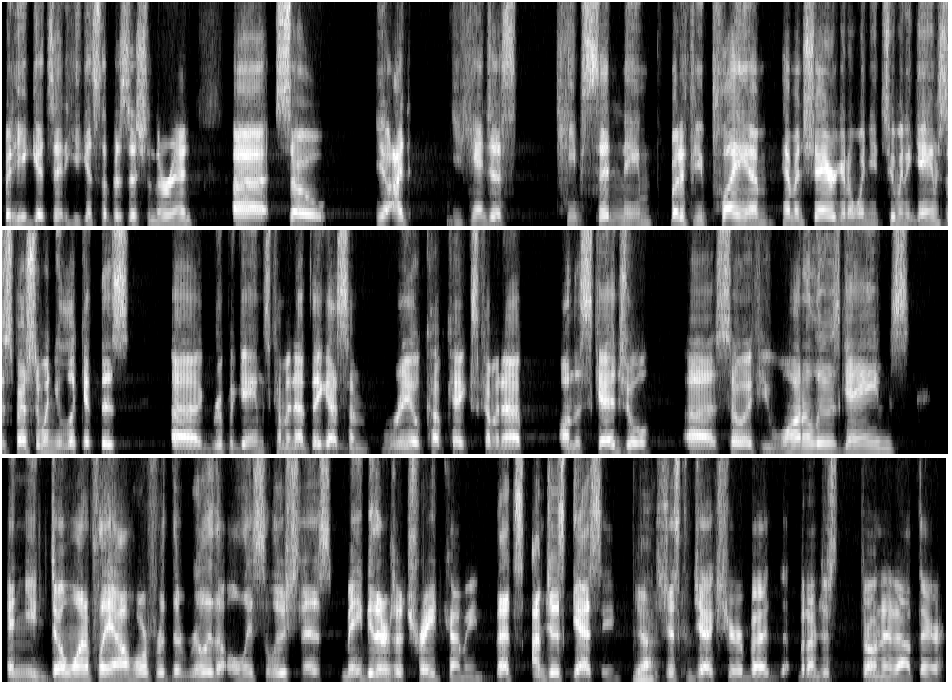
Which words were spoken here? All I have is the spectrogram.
But he gets it. He gets the position they're in. Uh, so, you know, I you can't just keep sitting him. But if you play him, him and Shai are going to win you too many games, especially when you look at this uh, group of games coming up. They got some real cupcakes coming up on the schedule. Uh, so if you want to lose games and you don't want to play Al Horford, the really the only solution is maybe there's a trade coming. That's I'm just guessing. Yeah, it's just conjecture, but but I'm just throwing it out there.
